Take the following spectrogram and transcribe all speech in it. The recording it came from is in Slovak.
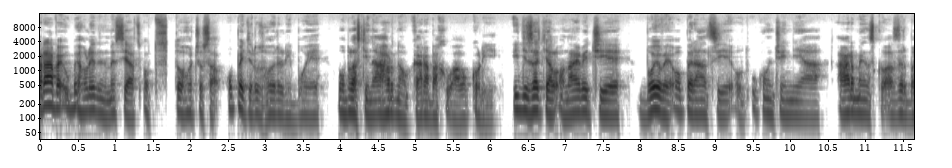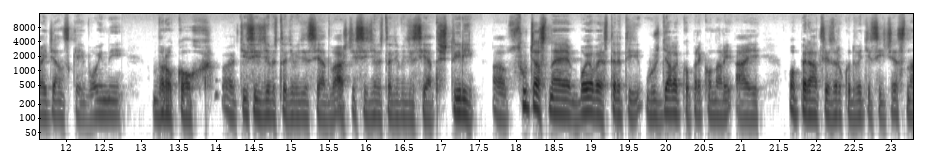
Práve ubehol jeden mesiac od toho, čo sa opäť rozhorili boje v oblasti Náhorného Karabachu a okolí. Ide zatiaľ o najväčšie bojové operácie od ukončenia arménsko-azerbajdžanskej vojny v rokoch 1992 až 1994. Súčasné bojové strety už ďaleko prekonali aj operácie z roku 2016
